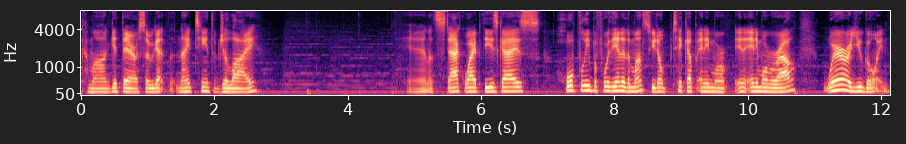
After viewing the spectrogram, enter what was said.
Come on, get there. So we got 19th of July. And let's stack wipe these guys hopefully before the end of the month so you don't tick up any more any more morale. Where are you going?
